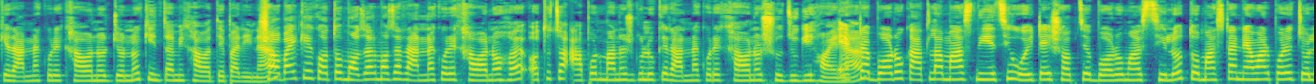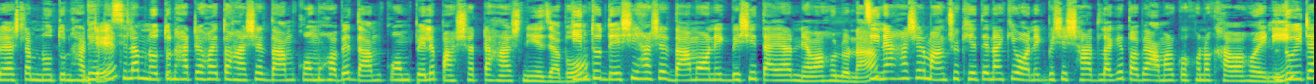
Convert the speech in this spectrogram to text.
তাদেরকে রান্না করে খাওয়ানোর জন্য কিন্তু আমি খাওয়াতে পারি না। সবাইকে কত মজার মজার রান্না করে খাওয়ানো হয় অথচ আপন মানুষগুলোকে রান্না করে খাওয়ানোর সুযোগই হয় না। একটা বড় কাতলা মাছ নিয়েছি ওইটাই সবচেয়ে বড় মাছ ছিল। তো মাছটা নেওয়ার পরে চলে আসলাম নতুন হাটে। ভেবেছিলাম নতুন হাটে হয়তো হাঁসের দাম কম হবে দাম কম পেলে পাঁচ সাতটা হাঁস নিয়ে যাব। কিন্তু দেশি হাঁসের দাম অনেক বেশি তাই আর নেওয়া হলো না। চীনা হাঁসের মাংস খেতে নাকি অনেক বেশি স্বাদ লাগে তবে আমার কখনো খাওয়া হয়নি। দুইটা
